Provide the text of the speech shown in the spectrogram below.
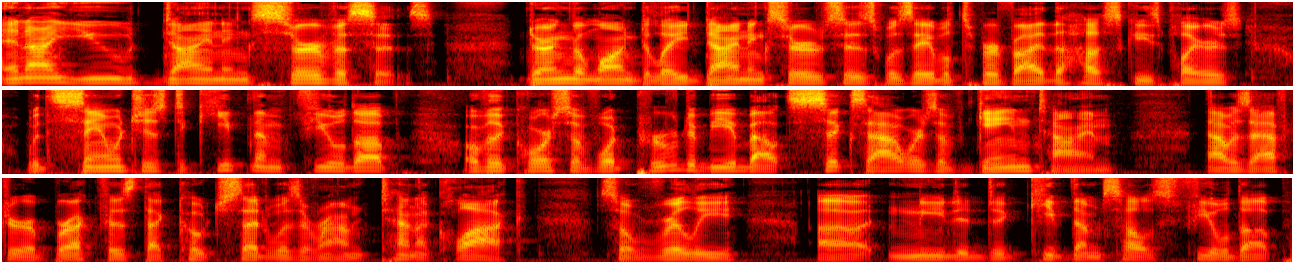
NIU Dining Services. During the long delay, Dining Services was able to provide the Huskies players with sandwiches to keep them fueled up over the course of what proved to be about six hours of game time. That was after a breakfast that coach said was around 10 o'clock, so really uh, needed to keep themselves fueled up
